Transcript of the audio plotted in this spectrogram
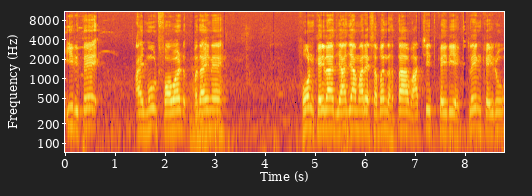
એ રીતે આઈ મૂવ ફોરવર્ડ બધાને ફોન કર્યા, જ્યાં જ્યાં મારે સંબંધ હતા, વાતચીત કરી એક્સપ્લેન કર્યું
